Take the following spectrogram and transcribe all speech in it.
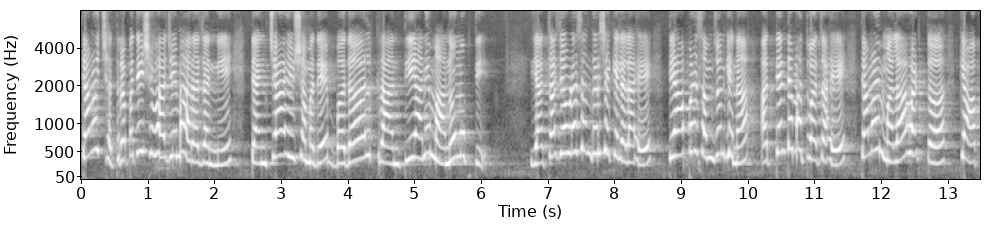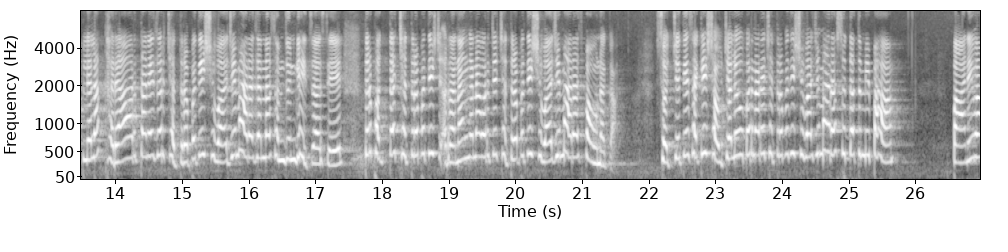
त्यामुळे छत्रपती शिवाजी महाराजांनी त्यांच्या आयुष्यामध्ये बदल क्रांती आणि मानवमुक्ती याचा जेवढा संघर्ष केलेला आहे ते आपण समजून घेणं अत्यंत महत्त्वाचं आहे. त्यामुळे मला वाटतं की आपल्याला खऱ्या अर्थाने जर छत्रपती शिवाजी महाराजांना समजून घ्यायचं असेल तर फक्त छत्रपती श- रणांगणावरचे छत्रपती शिवाजी महाराज पाहू नका. स्वच्छतेसाठी शौचालय उभारणारे छत्रपती शिवाजी महाराज सुद्धा तुम्ही पहा. पाणी वा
